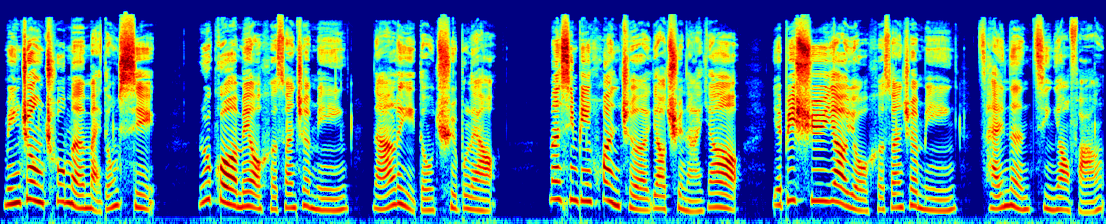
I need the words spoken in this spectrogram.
民众出门买东西，如果没有核酸证明，哪里都去不了。慢性病患者要去拿药，也必须要有核酸证明才能进药房。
